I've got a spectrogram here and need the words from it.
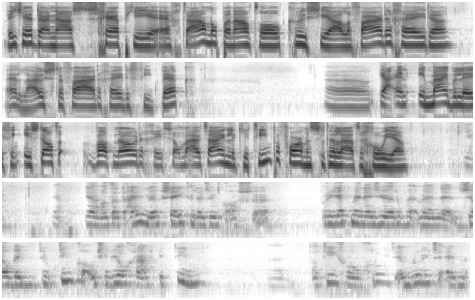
weet je, daarnaast scherp je je echt aan op een aantal cruciale vaardigheden. Hè, luistervaardigheden, feedback. Uh, ja, en in mijn beleving is dat wat nodig is om uiteindelijk je teamperformance te laten groeien. Ja, ja, ja want uiteindelijk, zeker natuurlijk als uh, projectmanager, en zelf ben ik natuurlijk teamcoach, je wil graag je team, dat die gewoon groeit en bloeit en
